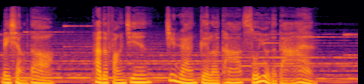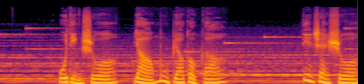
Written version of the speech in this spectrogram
没想到，他的房间竟然给了他所有的答案。屋顶说要目标够高，电扇说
